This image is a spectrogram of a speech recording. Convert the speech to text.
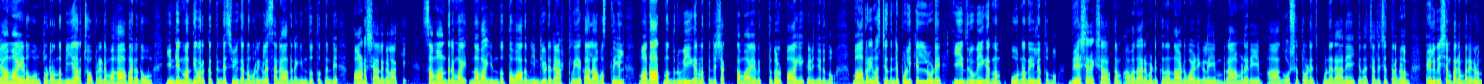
രാമായണവും തുടർന്ന് ബി ആർ ചോപ്രയുടെ മഹാഭാരതവും ഇന്ത്യൻ മധ്യവർഗത്തിന്റെ സ്വീകരണ മുറികളെ സനാതന ഹിന്ദുത്വത്തിന്റെ പാഠശാലകളാക്കി. സമാന്തരമായി നവ ഹിന്ദുത്വവാദം ഇന്ത്യയുടെ രാഷ്ട്രീയ കാലാവസ്ഥയിൽ മതാത്മ ധ്രുവീകരണത്തിന്റെ ശക്തമായ വിത്തുകൾ പാകിക്കഴിഞ്ഞിരുന്നു ബാബറി മസ്ജിദിന്റെ പൊളിക്കലിലൂടെ ഈ ധ്രുവീകരണം പൂർണതയിലെത്തുന്നു. ദേശരക്ഷാർത്ഥം അവതാരമെടുക്കുന്ന നാടുവാഴികളെയും ബ്രാഹ്മണരെയും ആഘോഷത്തോടെ പുനരാനയിക്കുന്ന ചലച്ചിത്രങ്ങളും ടെലിവിഷൻ പരമ്പരകളും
